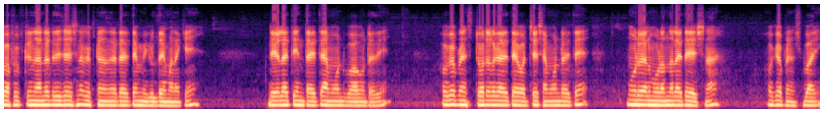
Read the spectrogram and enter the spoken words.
ఒక ఫిఫ్టీన్ హండ్రెడ్ తీసేసిన ఫిఫ్టీన్ హండ్రెడ్ అయితే మిగులుతాయి మనకి. డైలీ అయితే ఇంత అయితే అమౌంట్ బాగుంటుంది. ఓకే ఫ్రెండ్స్ టోటల్గా అయితే వచ్చేసి అమౌంట్ అయితే మూడు వేల మూడు వందలు అయితే చేసిన. ఓకే ఫ్రెండ్స్ బాయ్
